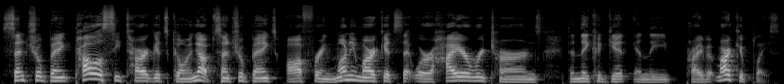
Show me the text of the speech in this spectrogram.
central bank policy targets going up, central banks offering money markets that were higher returns than they could get in the private marketplace.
